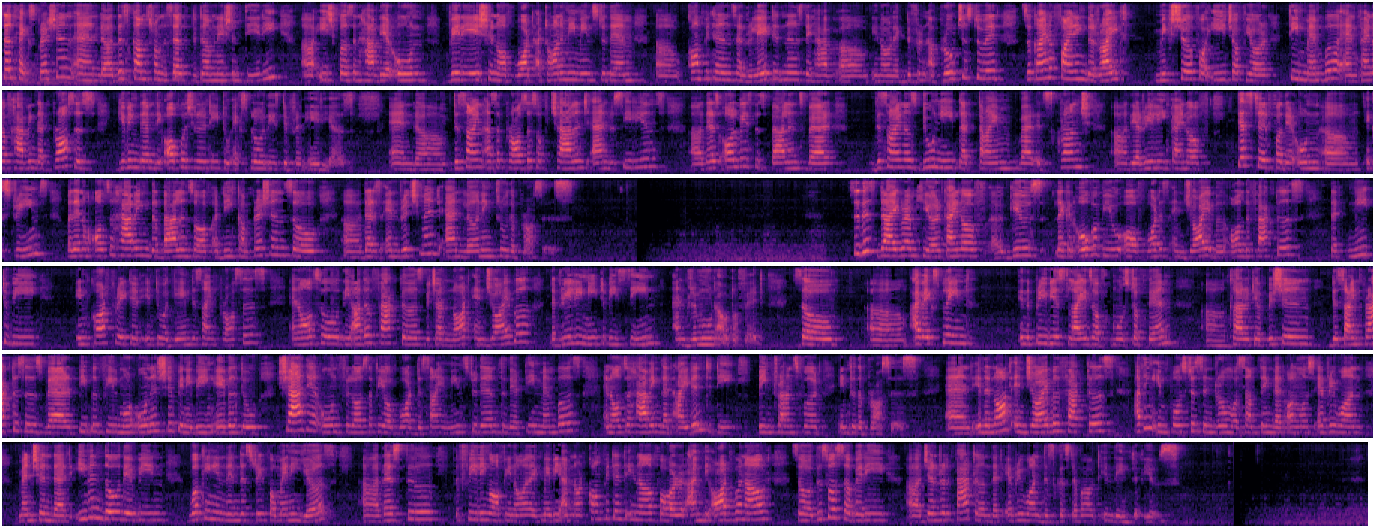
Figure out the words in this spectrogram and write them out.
self-expression and uh, this comes from the self-determination theory. Uh, each person have their own variation of what autonomy means to them uh, competence and relatedness. They have um, you know like different approaches to it. So kind of finding the right mixture for each of your team member and kind of having that process giving them the opportunity to explore these different areas. And um, design as a process of challenge and resilience. Uh, there's always this balance where designers do need that time where it's crunch. Uh, they are really kind of tested for their own um, extremes but then also having the balance of a decompression. So uh, there is enrichment and learning through the process. So this diagram here kind of uh, gives like an overview of what is enjoyable, all the factors that need to be incorporated into a game design process and also the other factors which are not enjoyable that really need to be seen and removed out of it. So um, I've explained in the previous slides of most of them uh, clarity of vision, design practices where people feel more ownership in being able to share their own philosophy of what design means to them, to their team members, and also having that identity being transferred into the process. And in the not enjoyable factors, I think imposter syndrome was something that almost everyone mentioned that even though they've been working in the industry for many years, uh, there's still the feeling of, you know, like maybe I'm not competent enough or I'm the odd one out. So this was a very uh, general pattern that everyone discussed about in the interviews.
